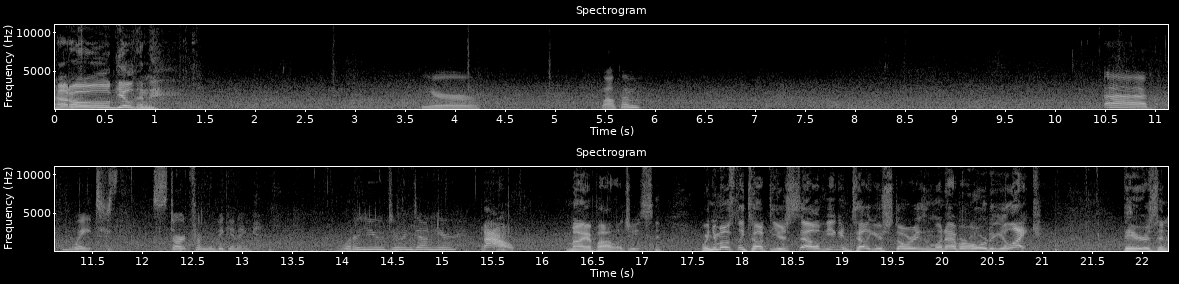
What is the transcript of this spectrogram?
Not old Gildun. You're... welcome? Uh, wait. Start from the beginning. What are you doing down here? Ow! My apologies. When you mostly talk to yourself, you can tell your stories in whatever order you like. There's an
